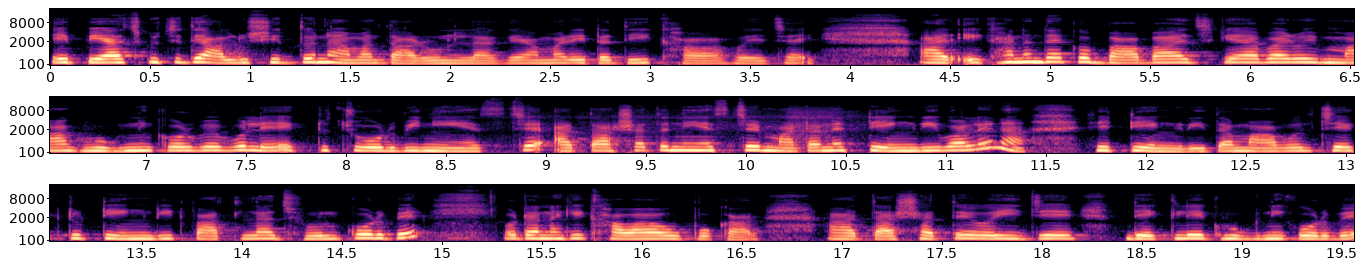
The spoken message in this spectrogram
এই পেঁয়াজ কুচি দিয়ে আলু সিদ্ধ না আমার দারুণ লাগে। আমার এটা দিয়েই খাওয়া হয়ে যায়। আর এখানে দেখো বাবা আজকে আবার ওই মা ঘুগনি করবে বলে একটু চর্বি নিয়ে এসছে। আর তার সাথে নিয়ে এসছে মাটনের টেংরি বলে না? সেই টেংরি তা মা বলছে একটু টেংরির পাতলা পাতলা ঝোল করবে, ওটা নাকি খাওয়া উপকার। আর তার সাথে ওই যে দেখলে ঘুগনি করবে,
